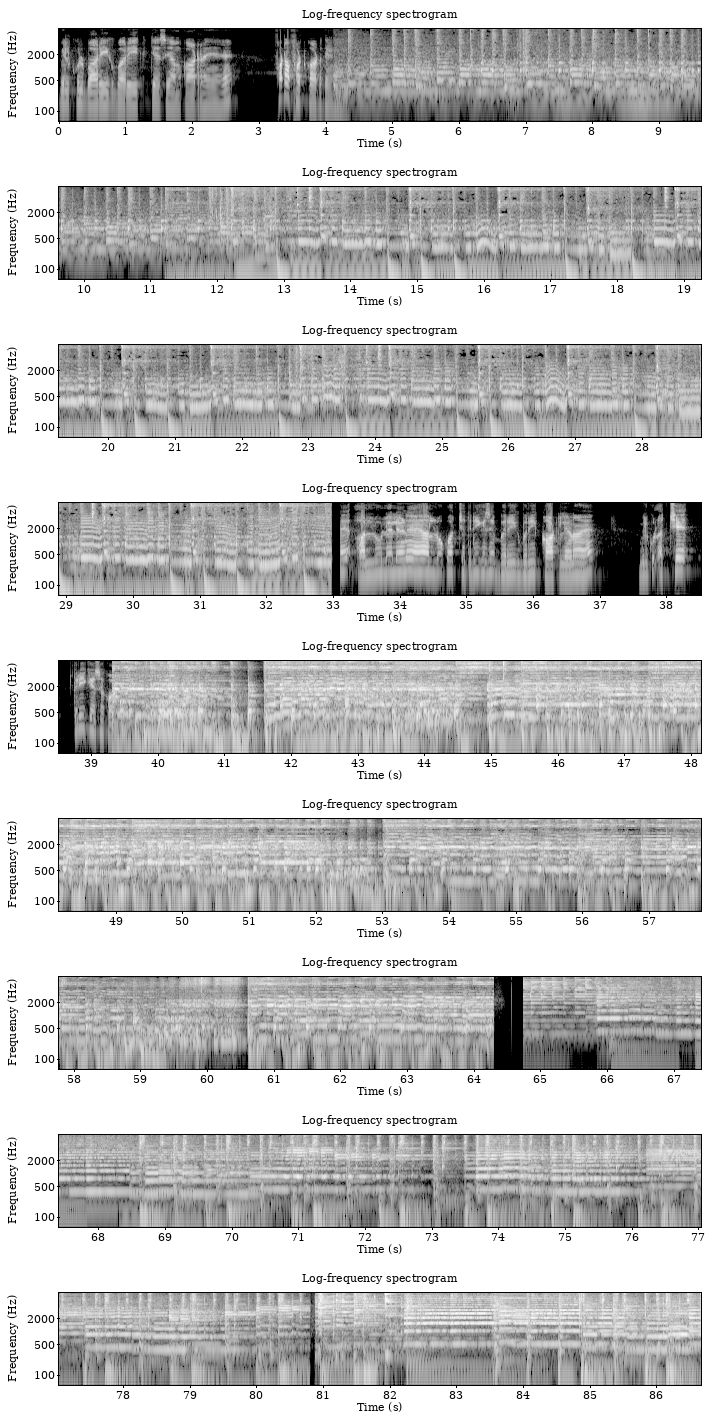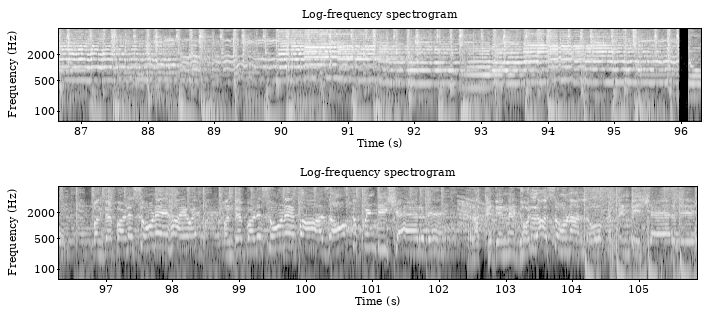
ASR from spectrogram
बिल्कुल बारीक बारीक जैसे हम काट रहे हैं। फटाफट काट देनी आलू ले लेने हैं, आलू को अच्छे तरीके से बरीक बरीक काट लेना है। बिल्कुल अच्छे तरीके से काट ਬੰਦੇ ਓਏ ਬੰਦੇ ਬੜੇ ਸੋਹਣੇ ਬਾਜ਼ੌਕ ਪਿੰਡੀ ਸ਼ਹਿਰ ਦੇ। ਰੱਖਦੇ ਨੇ ਢੋਲਾ ਸੋਹਣਾ, ਲੋਕ ਪਿੰਡੀ ਸ਼ਹਿਰ ਦੇ।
